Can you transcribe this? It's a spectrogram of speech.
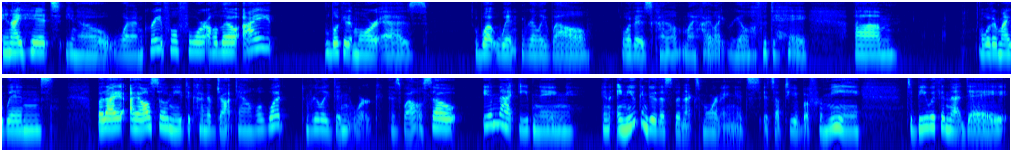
And I hit, you know, what I'm grateful for, although I look at it more as what went really well, what is kind of my highlight reel of the day. Um what are my wins? But I, I also need to kind of jot down, well, what really didn't work as well. So in that evening, and, and you can do this the next morning, it's it's up to you. But for me, to be within that day,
